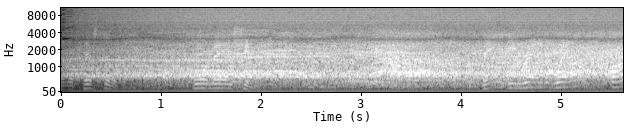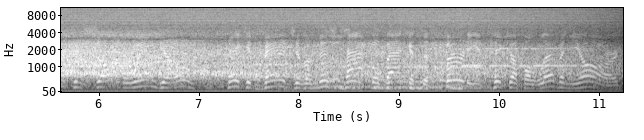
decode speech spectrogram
of the pistol formation. Vandy read it well. Arkansas and take advantage of a missed tackle back at the 30 and pick up 11 yards.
